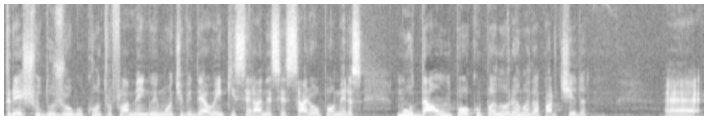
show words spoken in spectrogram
trecho do jogo contra o Flamengo em Montevidéu, em que será necessário ao Palmeiras mudar um pouco o panorama da partida. Uh,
